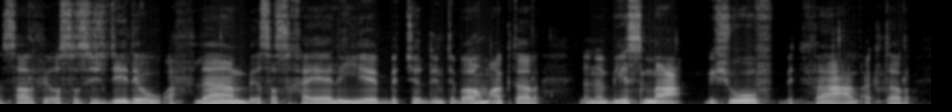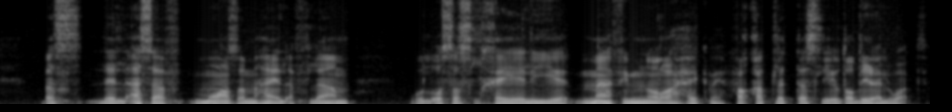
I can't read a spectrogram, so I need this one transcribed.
صار في قصص جديدة وأفلام بقصص خيالية بتشد انتباههم أكتر لأنه بيسمع بيشوف بتفاعل أكتر. بس للأسف معظم هاي الأفلام والقصص الخيالية ما في من وراها حكمة فقط للتسلية وتضييع الوقت.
